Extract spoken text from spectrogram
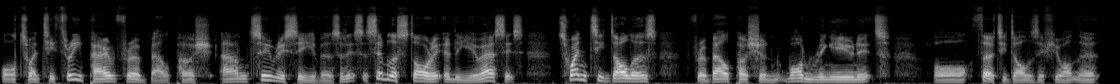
or £23 for a bell push and two receivers. And it's a similar story in the US. It's $20 for a bell push and one ring unit, or $30 if you want the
